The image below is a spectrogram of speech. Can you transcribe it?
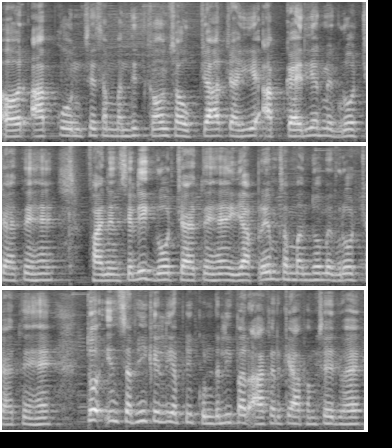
और आपको उनसे संबंधित कौन सा उपचार चाहिए, आप कैरियर में ग्रोथ चाहते हैं, फाइनेंशियली ग्रोथ चाहते हैं, या प्रेम संबंधों में ग्रोथ चाहते हैं तो इन सभी के लिए अपनी कुंडली पर आकर के आप हमसे जो है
